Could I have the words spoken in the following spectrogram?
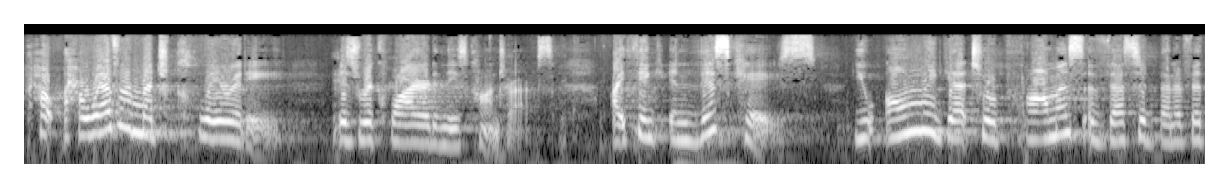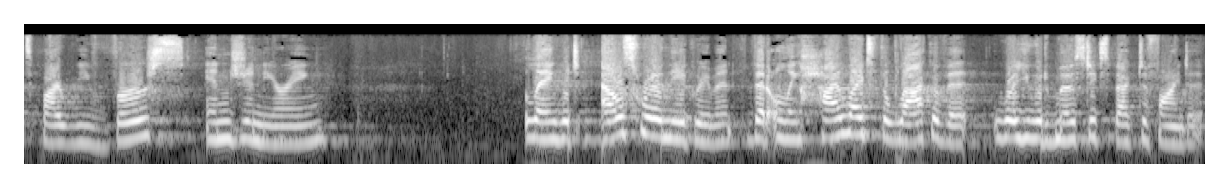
how, however much clarity is required in these contracts, I think in this case, you only get to a promise of vested benefits by reverse engineering language elsewhere in the agreement that only highlights the lack of it where you would most expect to find it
